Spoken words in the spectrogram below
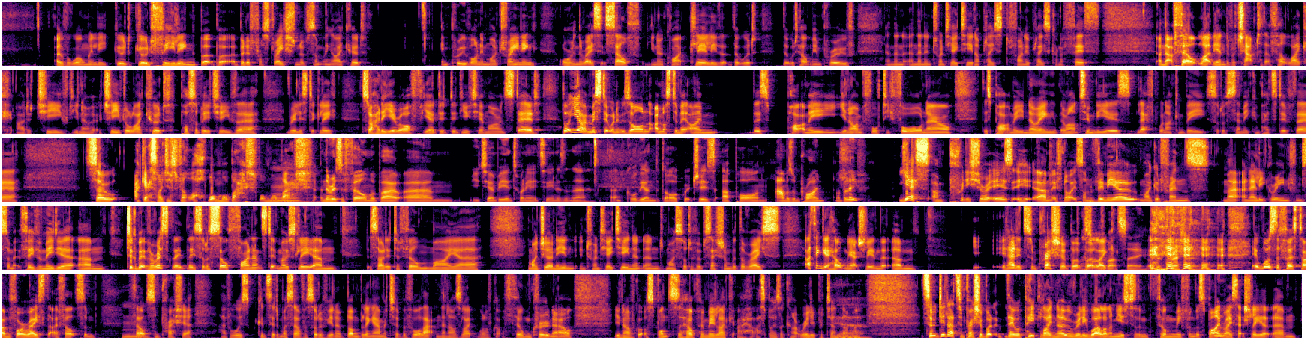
overwhelmingly good good feeling, but but a bit of frustration of something I could improve on in my training or in the race itself. You know, quite clearly that that would that would help me improve. And then and then in 2018 I placed finally placed kind of fifth and that felt like the end of a chapter. That felt like I'd achieved, you know, achieved all I could possibly achieve there, realistically. So I had a year off. Yeah, did did UTMR instead. But yeah, I missed it when it was on. I must admit, I'm this part of me. You know, I'm 44 now. There's part of me knowing there aren't too many years left when I can be sort of semi-competitive there. So I guess I just felt, oh, one more bash, one more mm. bash. And there is a film about um, UTMB in 2018, isn't there? Uh, called The Underdog, which is up on Amazon Prime, I believe. Yes, I'm pretty sure it is. Um, if not, it's on Vimeo. My good friends Matt and Ellie Green from Summit Fever Media um, took a bit of a risk. They, they sort of self financed it mostly. Um, decided to film my uh, my journey in, in 2018 and, and, my sort of obsession with the race. I think it helped me actually in that um, it added some pressure, but That's but like was say, it, was the first time before a race that I felt some hmm. felt some pressure. I've always considered myself a sort of you know bumbling amateur before that, and then I was like, well, I've got a film crew now, you know, I've got a sponsor helping me. Like, I, I suppose I can't really pretend yeah. I'm a. So it did add some pressure, but they were people I know really well, and I'm used to them filming me from the spine race actually. Um,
